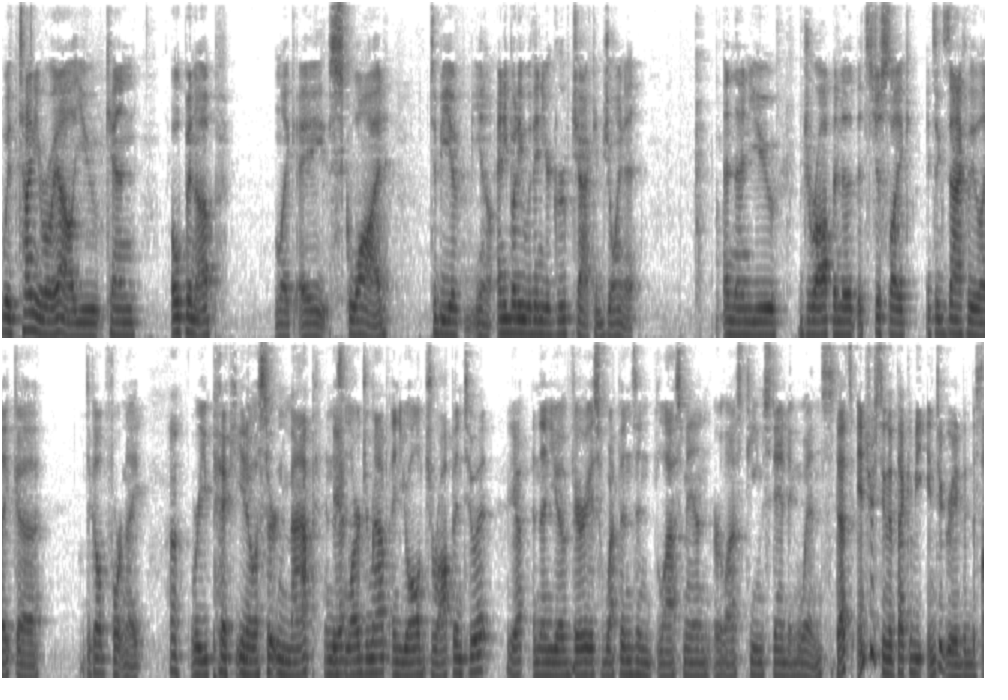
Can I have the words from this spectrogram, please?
with Tiny Royale, you can open up like a squad to be a you know anybody within your group chat can join it, and then you drop into it's just like it's exactly like uh, what's it called Fortnite, Huh. where you pick you know a certain map in this Yeah. larger map and you all drop into it, Yeah. and then you have various weapons and last man or last team standing wins. That's interesting that that can be integrated into Snapchat.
